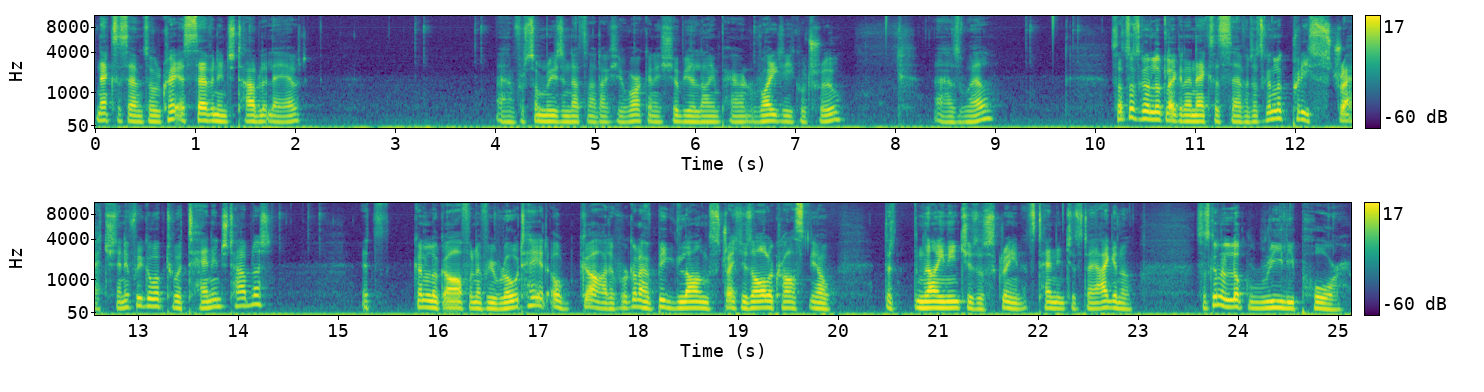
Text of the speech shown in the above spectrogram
Nexus 7, so we'll create a 7 inch tablet layout. And for some reason that's not actually working, it should be align parent right equal true as well. So that's what it's going to look like in a Nexus 7. So it's going to look pretty stretched. And if we go up to a 10 inch tablet, it's going to look awful. And if we rotate, oh god, if we're going to have big long stretches all across, you know, the 9 inches of screen, it's 10 inches diagonal. So it's going to look really poor.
